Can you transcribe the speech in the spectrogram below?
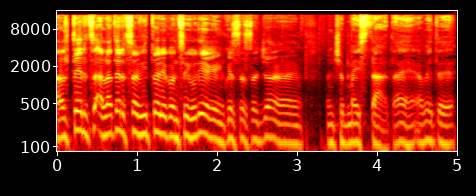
Al terza- alla terza vittoria consecutiva che in questa stagione eh, non c'è mai stata, eh. avete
